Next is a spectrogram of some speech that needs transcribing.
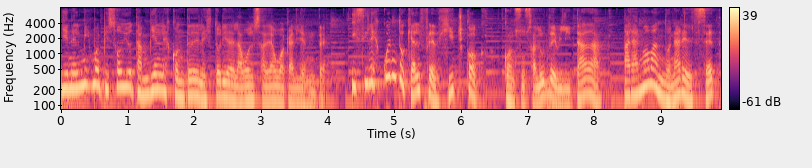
y en el mismo episodio también les conté de la historia de la bolsa de agua caliente. Y si les cuento que Alfred Hitchcock, con su salud debilitada, para no abandonar el set,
